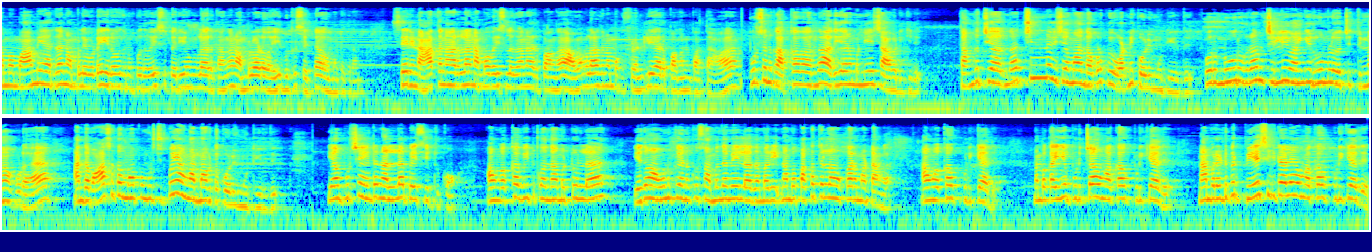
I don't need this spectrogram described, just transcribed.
நம்ம மாமியார் தான் நம்மளை விட இருபது முப்பது வயசு பெரியவங்களா இருக்காங்க. நம்மளோட வைபுக்கு செட் ஆக மாட்டேங்கிறாங்க. சரி நாத்தனாரெல்லாம் நம்ம வயசுல தானே இருப்பாங்க. அவங்களாவது நமக்கு ஃப்ரெண்ட்லியாக இருப்பாங்கன்னு பார்த்தா புருஷனுக்கு அக்காவாக இருந்தால் அதிகாரம் பண்ணியே சாவடிக்குது. தங்கச்சியாக இருந்தால் சின்ன விஷயமா இருந்தால் கூட போய் உடனே கோழி முட்டிடுது. ஒரு நூறு கிராம் சில்லி வாங்கி ரூமில் வச்சு தின்னா கூட அந்த வாசத்தை மோப்ப முடிச்சுட்டு போய் அவங்க அம்மா கிட்ட கோழி முட்டிடுது. என் புருஷன் என்கிட்ட நல்லா பேசிட்டு இருக்கோம் அவங்க அக்கா வீட்டுக்கு வந்தால் மட்டும் இல்லை ஏதோ அவனுக்கு எனக்கும் சம்மந்தமே இல்லாத மாதிரி நம்ம பக்கத்துலலாம் உட்கார மாட்டாங்க. அவங்க அக்காவுக்கு பிடிக்காது. நம்ம கையை பிடிச்சா அவங்க அக்காவுக்கு பிடிக்காது. நம்ம ரெண்டு பேரும் பேசிக்கிட்டாலே அவங்க அக்காவுக்கு பிடிக்காது.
